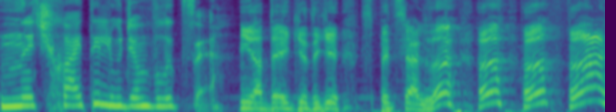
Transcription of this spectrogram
не чхайте людям в лице. Ні, а деякі такі спеціальні. А, а, а, а.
